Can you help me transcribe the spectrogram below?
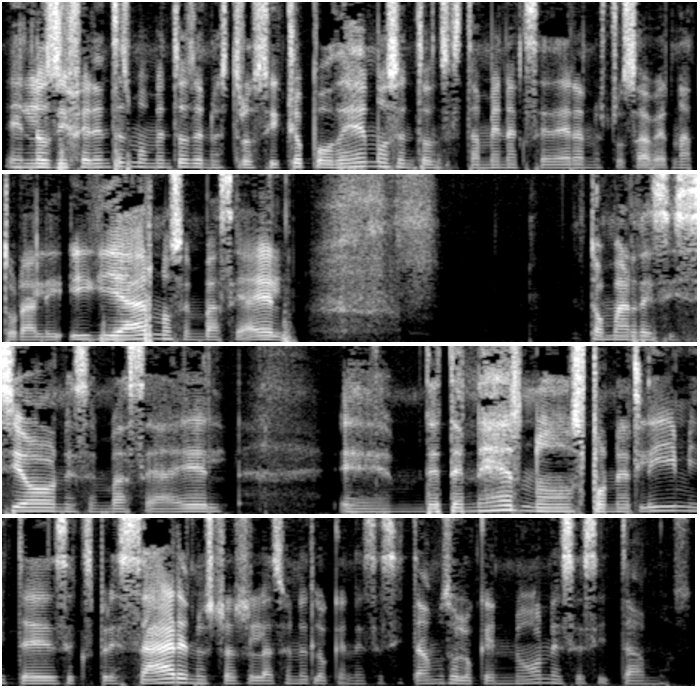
en los diferentes momentos de nuestro ciclo podemos entonces también acceder a nuestro saber natural y, guiarnos en base a él, tomar decisiones en base a él, eh, detenernos, poner límites, expresar en nuestras relaciones lo que necesitamos o lo que no necesitamos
